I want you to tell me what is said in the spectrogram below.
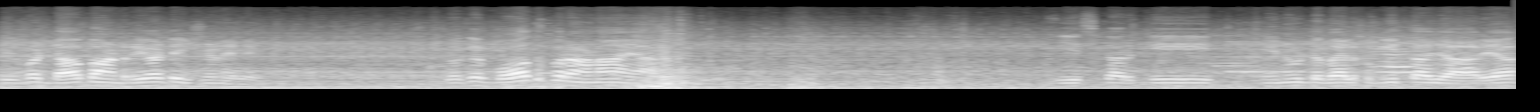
ਤੇ ਵੱਡਾ ਬਣ ਰਿਹਾ ਸਟੇਸ਼ਨ ਇਹ, ਕਿਉਂਕਿ ਬਹੁਤ ਪੁਰਾਣਾ ਆ। ਇਸ ਕਰਕੇ ਇਹਨੂੰ ਡਿਵੈਲਪ ਕੀਤਾ ਜਾ ਰਿਹਾ।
